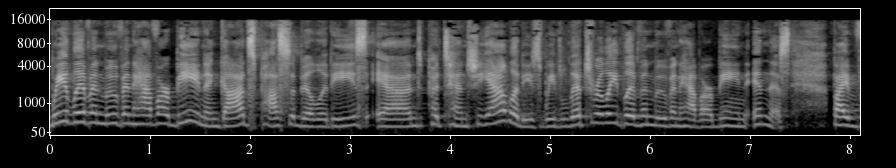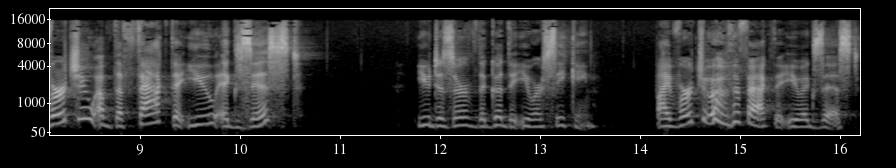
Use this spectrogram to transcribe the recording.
we live and move and have our being in God's possibilities and potentialities. We literally live and move and have our being in this. By virtue of the fact that you exist, you deserve the good that you are seeking. By virtue of the fact that you exist,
